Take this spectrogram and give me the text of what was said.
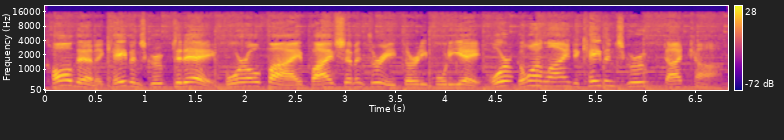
Call them at Cavens Group today, 405 573 3048, or go online to cavensgroup.com.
